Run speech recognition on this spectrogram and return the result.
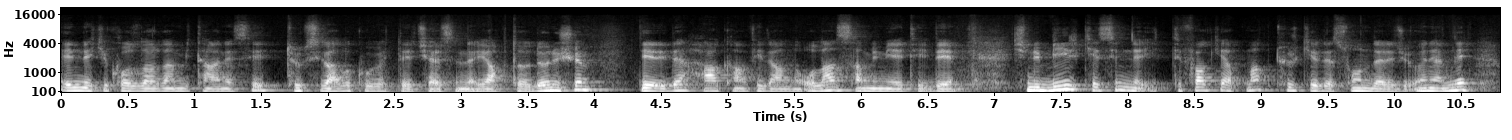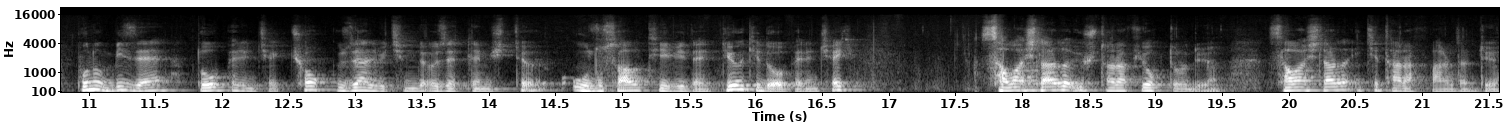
Elindeki kozlardan bir tanesi Türk Silahlı Kuvvetleri içerisinde yaptığı dönüşüm, diğeri de Hakan Fidan'la olan samimiyetiydi. Şimdi bir kesimle ittifak yapmak Türkiye'de son derece önemli. Bunu bize Doğu Perinçek çok güzel biçimde özetlemişti Ulusal TV'de. Diyor ki Doğu Perinçek, Savaşlarda üç taraf yoktur diyor. Savaşlarda iki taraf vardır diyor.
